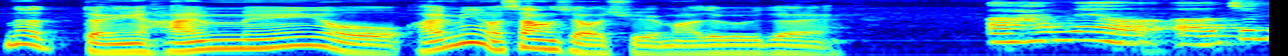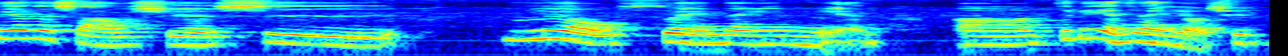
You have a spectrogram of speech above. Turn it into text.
那等于还没有还没有上小学嘛，对不对？啊，还没有。呃，这边的小学是六岁那一年。呃，这边也是很有趣，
